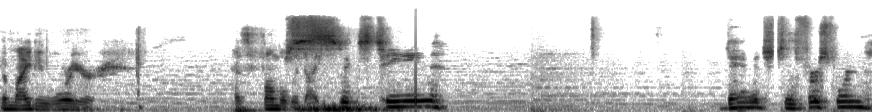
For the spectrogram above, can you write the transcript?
The mighty warrior has fumbled the dice. 16 damage to the first one.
